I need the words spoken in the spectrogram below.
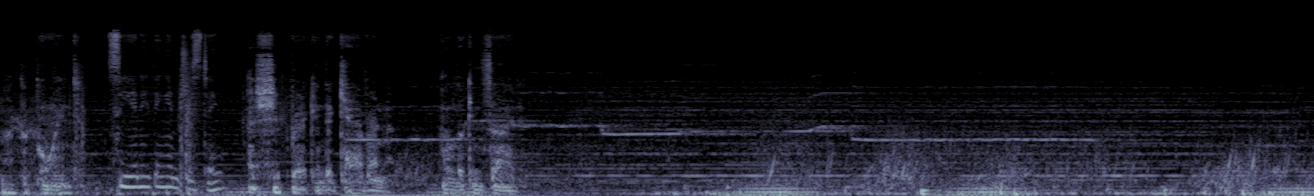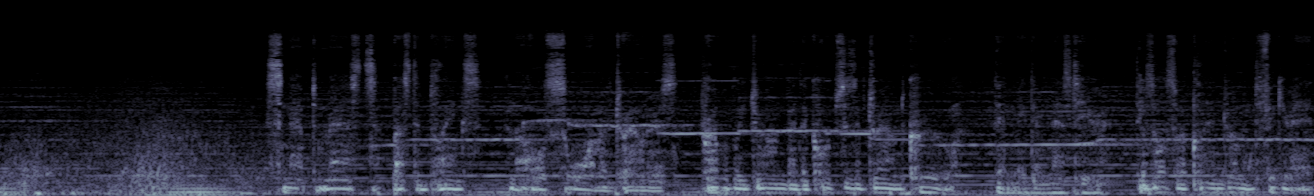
Not the point. See anything interesting? A shipwreck in a cavern. I'll look inside. Snapped masts, busted planks, and a whole swarm of drowners. Probably drowned by the corpses of drowned crew. Then made their nest here. There's also a Clan Drummond figurehead.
